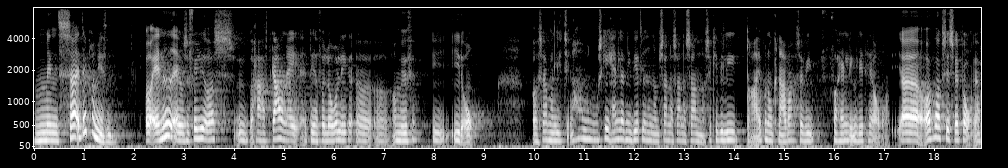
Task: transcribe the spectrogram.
Men så er det præmissen. Og andet er jo selvfølgelig også, øh, har haft gavn af, at det har fået lov at ligge og, og, og møffe i, i et år. Og så har man lige tænkt, at men måske handler den i virkeligheden om sådan og sådan og sådan, og så kan vi lige dreje på nogle knapper, så vi får handlingen lidt herover. Jeg er opvokset i Svendborg. Jeg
